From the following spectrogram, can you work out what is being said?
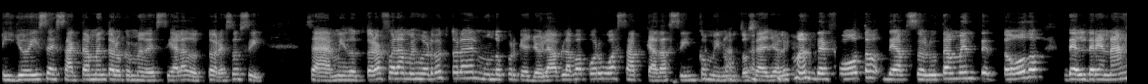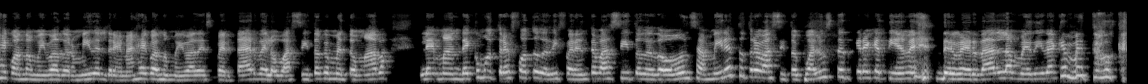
y yo hice exactamente lo que me decía la doctora. Eso sí, o sea, mi doctora fue la mejor doctora del mundo porque yo le hablaba por WhatsApp cada cinco minutos. O sea, yo le mandé fotos de absolutamente todo, del drenaje cuando me iba a dormir, del drenaje cuando me iba a despertar, de los vasitos que me tomaba. Le mandé como tres fotos de diferentes vasitos de dos onzas. Mire estos tres vasitos, ¿cuál usted cree que tiene de verdad la medida que me toca?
